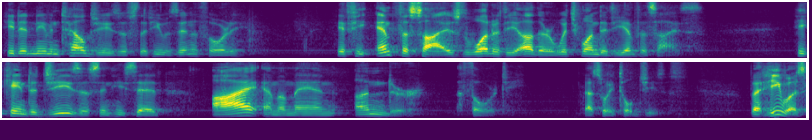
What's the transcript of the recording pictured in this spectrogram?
he didn't even tell Jesus that he was in authority. If he emphasized one or the other, which one did he emphasize? He came to Jesus and he said, I am a man under authority. That's what he told Jesus. But he was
